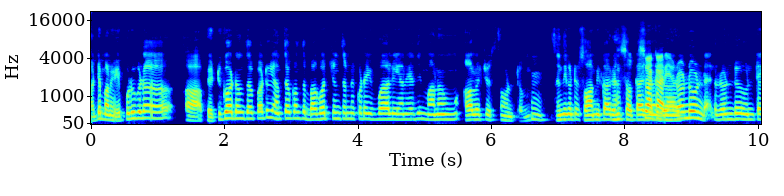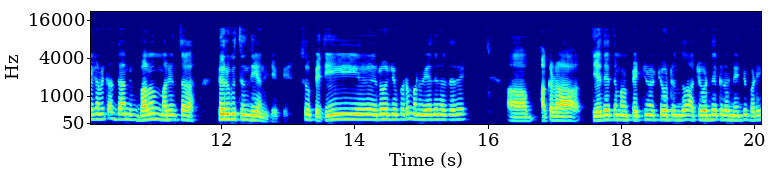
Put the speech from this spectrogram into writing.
అంటే మనం ఎప్పుడు కూడా ఆ, పెట్టుకోవడంతో పాటు ఎంతో కొంత భగవత్ చింతన కూడా ఇవ్వాలి అనేది మనం ఆలోచిస్తూ ఉంటాం. ఎందుకంటే స్వామి కార్యం స్వకార్యం రెండు ఉండాలి రెండు ఉంటే కనుక దాని బలం మరింత పెరుగుతుంది అని చెప్పి సో ప్రతి రోజు కూడా మనం ఏదైనా సరే ఆ, అక్కడ ఏదైతే మనం పెట్టిన చోటు ఉందో ఆ చోటు దగ్గర నించబడి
